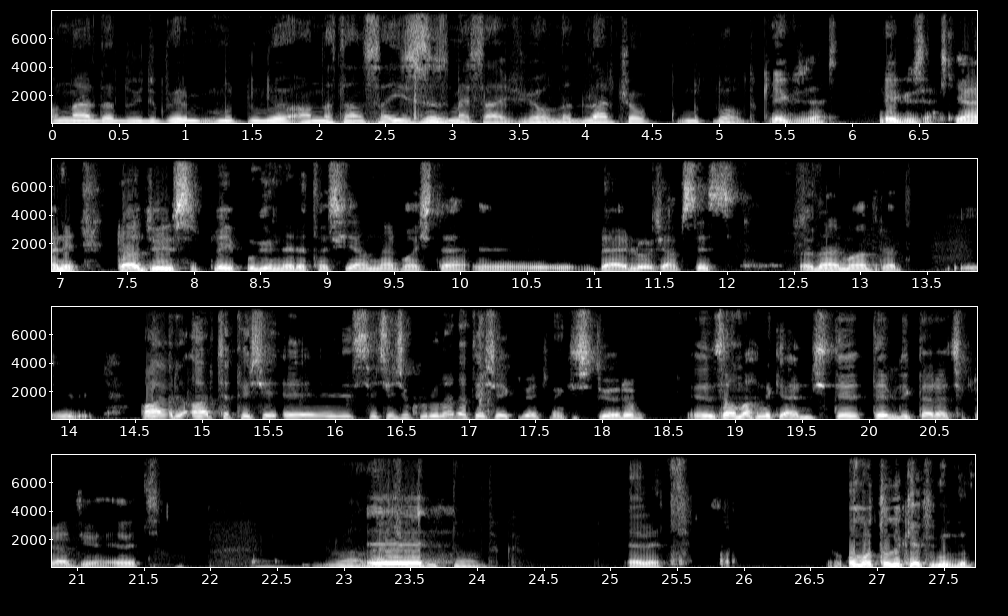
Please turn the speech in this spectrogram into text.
Onlar da duydukları mutluluğu anlatan sayısız mesaj yolladılar. Çok mutlu olduk. Yani. Ne güzel. Ne güzel. Yani radyoyu sırtlayıp bugünlere taşıyanlar başta e, değerli hocam ses Ömer Madra artı teşe, e, seçici kurula da teşekkür etmek istiyorum. E, zamanı gelmişti. Tebrikler Açık Radyo. Evet. Vallahi ee, çok mutlu olduk. Evet. O mutluluk hepimizin.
